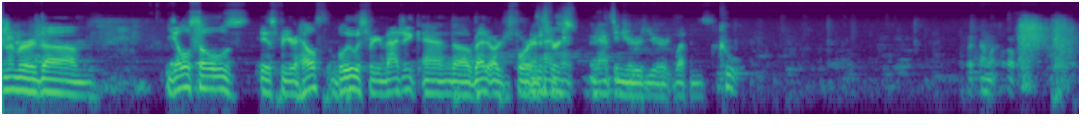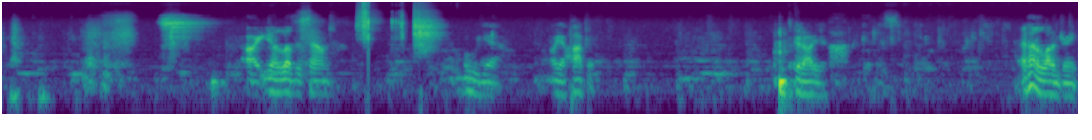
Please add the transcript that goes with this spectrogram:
Remember the um, yellow souls is for your health, blue is for your magic, and uh, red are just for Red is for ex- enhancing your your weapons. Cool. But I want. Oh. All right, you're gonna love the sound. oh yeah. Oh yeah. Pop it. Good audio. Oh my goodness. I've had a lot of drink.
